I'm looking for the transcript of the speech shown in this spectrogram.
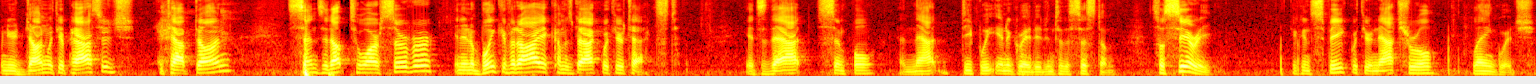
When you're done with your passage, you tap done, sends it up to our server, and in a blink of an eye, it comes back with your text. It's that simple and that deeply integrated into the system. So Siri, you can speak with your natural language.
